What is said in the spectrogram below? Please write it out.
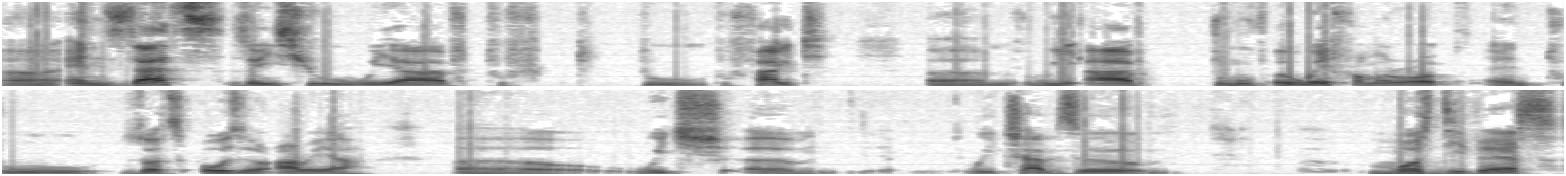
Uh, and that's the issue we have to, to, to fight. Um, we have to move away from Europe and to those other area uh, which um, which have the most diverse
